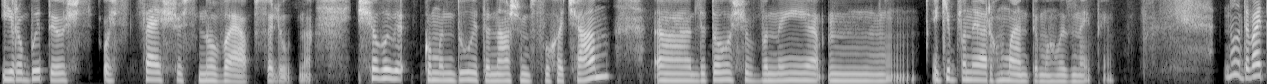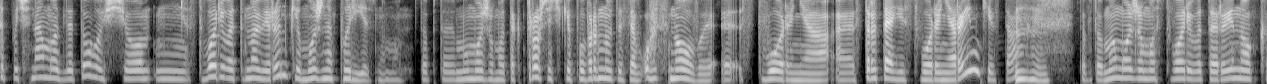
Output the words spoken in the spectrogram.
і робити ось ось це щось нове абсолютно. Що ви рекомендуєте нашим слухачам е, для того, щоб вони які б вони аргументи могли знайти? Ну, давайте почнемо для того, що створювати нові ринки можна по-різному. Тобто, ми можемо так трошечки повернутися в основи е, створення е, стратегії створення ринків. Так? Угу. Тобто, ми можемо створювати ринок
